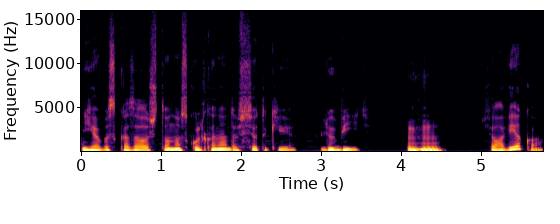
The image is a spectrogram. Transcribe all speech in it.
Я бы сказала, что насколько надо все-таки любить Мгм. человека,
